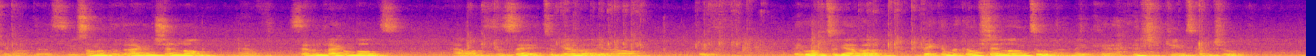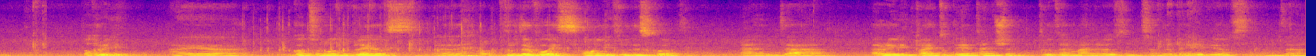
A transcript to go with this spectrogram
you know, this, you summon the dragon Shenlong, you have seven Dragon Balls. I wanted to say together, you know, if they work together, they can become Shenlong too and make uh, dreams come true. Not really. I uh, got to know the players uh, through their voice only, through Discord, and uh, I really tried to pay attention to their mannerisms and their behaviors, and uh,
